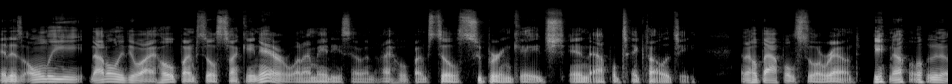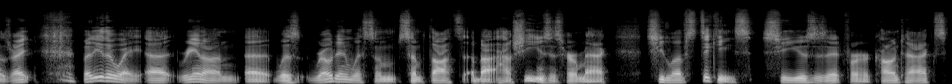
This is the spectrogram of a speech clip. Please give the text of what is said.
It is only, not only do I hope I'm still sucking air when I'm 87, I hope I'm still super engaged in Apple technology. And I hope Apple's still around. You know, who knows, right? But either way, uh, Rhiannon uh, was wrote in with some some thoughts about how she uses her Mac. She loves stickies. She uses it for her contacts,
